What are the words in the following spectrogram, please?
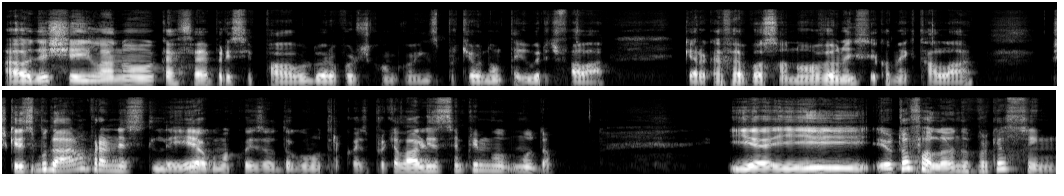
Aí eu deixei lá no café principal do aeroporto de Congonhas, porque eu não tenho medo de falar, que era o Café Bossa Nova, eu nem sei como é que tá lá. Acho que eles mudaram pra Nestlé, alguma coisa, alguma outra coisa, porque lá eles sempre mudam. E aí, eu tô falando porque assim,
